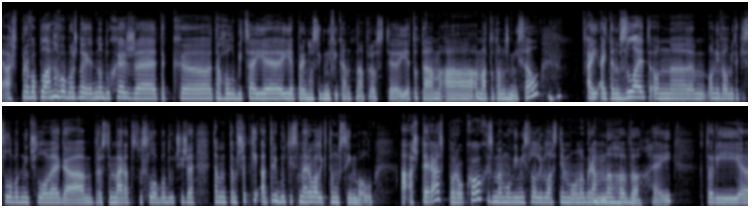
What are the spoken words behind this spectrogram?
až prvoplánovo možno jednoduché, že tak uh, tá holubica je, je pre ňo signifikantná proste. Je to tam a, a má to tam zmysel. Mm-hmm. Aj, aj ten vzlet, on, e, on je veľmi taký slobodný človek a proste má rád tú slobodu, čiže tam, tam všetky atributy smerovali k tomu symbolu. A až teraz, po rokoch, sme mu vymysleli vlastne monogram mm-hmm. MHV, hej ktorý, e,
